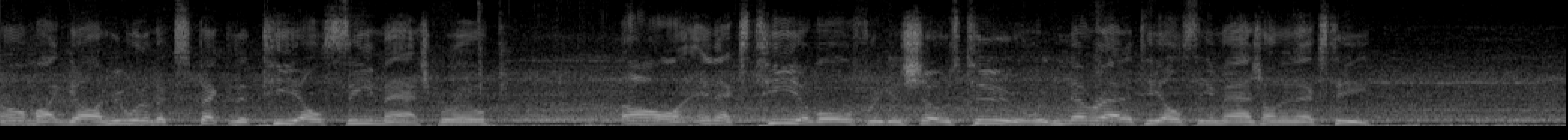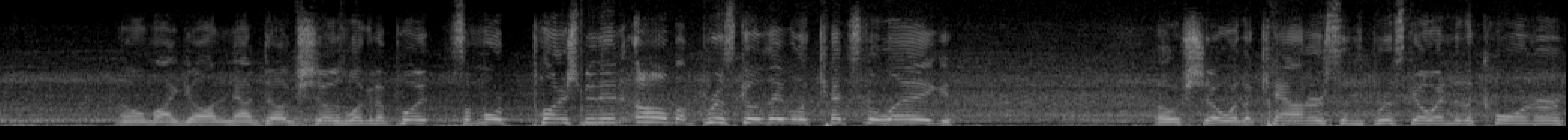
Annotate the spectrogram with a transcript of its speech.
Oh my god, who would have expected a TLC match, bro? Oh, NXT of all freaking shows too. We've never had a TLC match on NXT. Oh my god, and now Doug Show's looking to put some more punishment in. Oh, but Briscoe's able to catch the leg. Oh, Show with a counter sends Briscoe into the corner.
